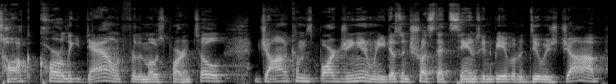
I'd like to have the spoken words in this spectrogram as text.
talk Karli down for the most part until John comes barging in when he doesn't trust that Sam's going to be able to do his job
